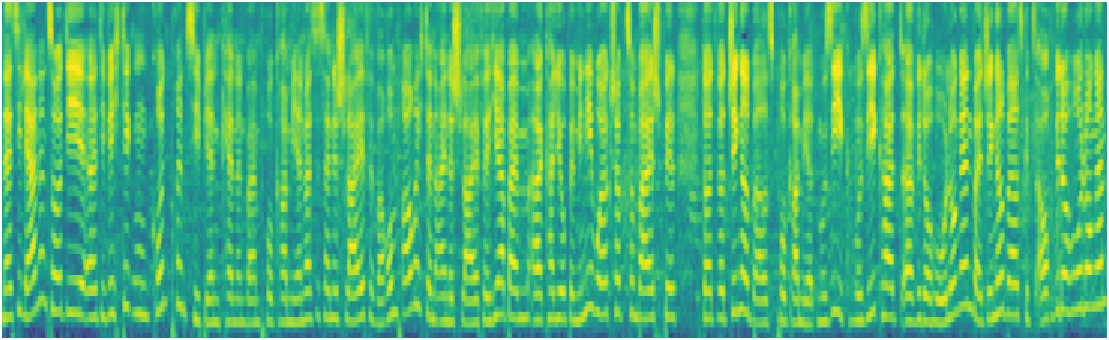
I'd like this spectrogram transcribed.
Na, Sie lernen so die, äh, die wichtigen Grundprinzipien kennen beim Programmieren. Was ist eine Schleife? Warum brauche ich denn eine Schleife? Hier beim äh, Calliope Mini Workshop zum Beispiel, dort wird Jingle Bells programmiert, Musik. Musik hat äh, Wiederholungen, bei Jingle Bells gibt es auch Wiederholungen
